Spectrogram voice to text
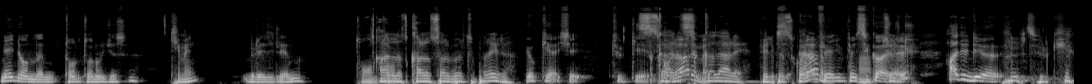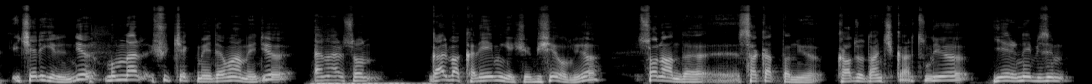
neydi onların tonton hocası? Kimin? Brezilya'nın. Tonton. Carlos, Carlos Alberto Pereira. Yok ya şey Türkiye. Scolari mi? Scolari. Felipe Scolari Ha, mi? Felipe Ha, Scolari. Türk. Hadi diyor Türk. içeri girin diyor. Bunlar şut çekmeye devam ediyor. Emerson galiba kaleye mi geçiyor bir şey oluyor. Son anda e, sakatlanıyor. Kadrodan çıkartılıyor. Yerine bizim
